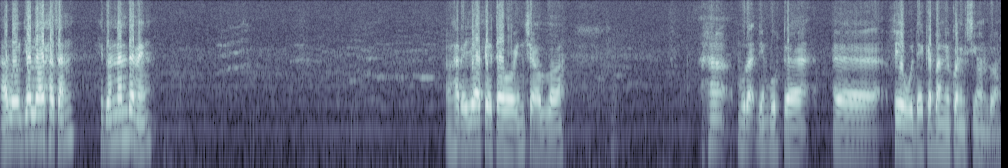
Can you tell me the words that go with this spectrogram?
aɗo diallo alhasane hiɗon nande men. Haɗa yaafe taw inchallah. Ha muraɗɗin ɓurta eh, fewude ka banggue connexion ɗo.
